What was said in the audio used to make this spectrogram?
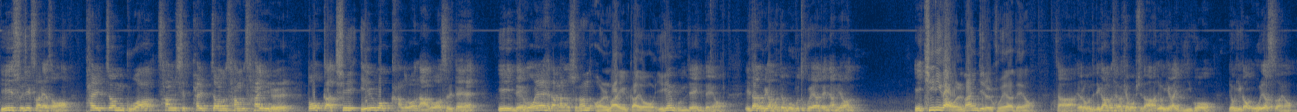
이 수직선에서 8.9와 38.3 사이를 똑같이 7칸으로 나누었을 때 이 네모에 해당하는 수는 얼마일까요? 이게 문제인데요. 일단 우리가 먼저 뭐부터 구해야 되냐면 이 길이가 얼마인지를 구해야 돼요. 자, 여러분들 이거 한번 생각해 봅시다. 여기가 2고 여기가 5였어요.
